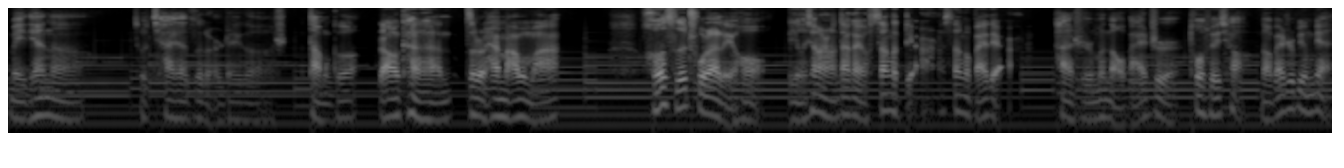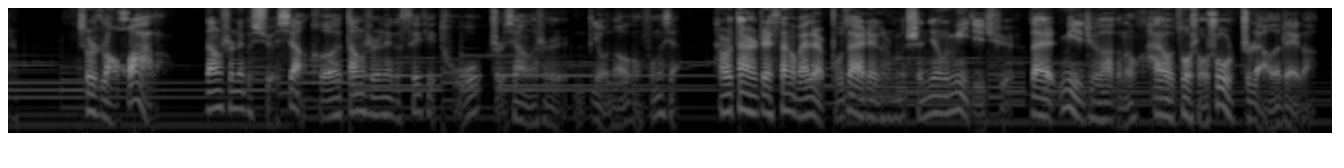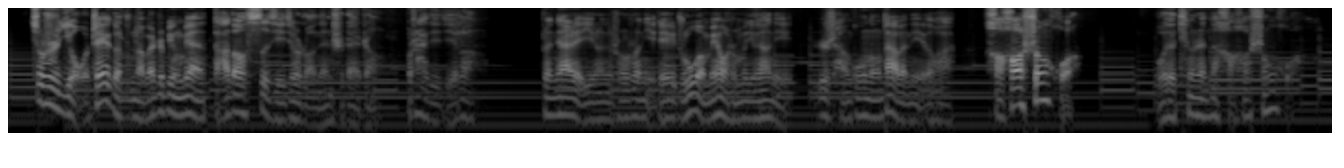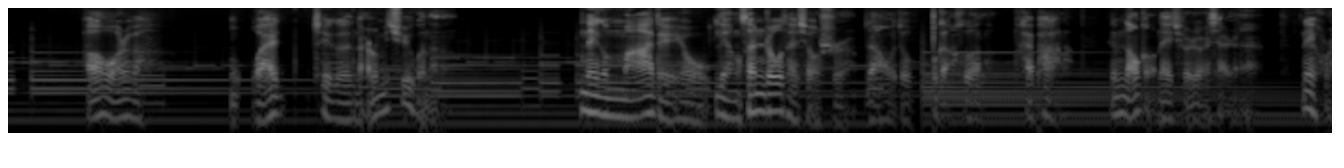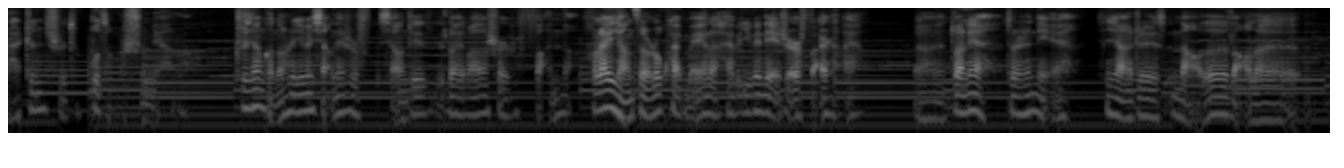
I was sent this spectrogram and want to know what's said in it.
每天呢就掐一下自个儿这个大拇哥，然后看看自个儿还麻不麻。核磁出来了以后，影像上大概有三个点儿，三个白点儿，看是什么脑白质脱髓鞘、脑白质病变，就是老化了。当时那个血象和当时那个 CT 图指向的是有脑梗风险。他说，但是这三个白点不在这个什么神经的密集区，在密集区的话，可能还有做手术治疗的这个，就是有这个脑白质病变达到四级就是老年痴呆症，不差几级了。专家这医生就说说你这如果没有什么影响你日常功能大问题的话，好好生活。我就听人的好好生活，好好活着吧。我还这个哪儿都没去过呢。那个麻得有两三周才消失，然后我就不敢喝了，害怕了。因为脑梗那确实有点吓人。那会儿还真是就不怎么失眠了。之前可能是因为想那事，想这乱七八糟事儿是烦的。后来一想自个儿都快没了，还因为那事儿烦啥呀？嗯，锻炼锻炼身体，心想这脑子老了，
